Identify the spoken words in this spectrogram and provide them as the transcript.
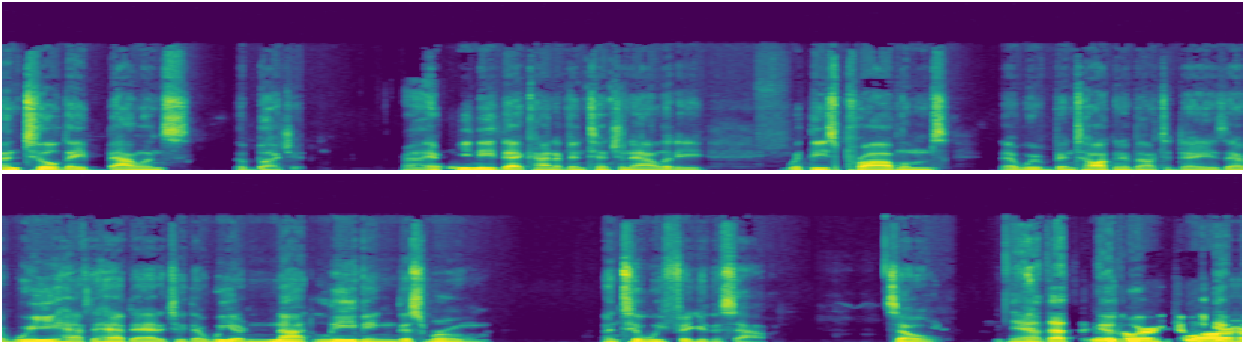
until they balance the budget. Right. And we need that kind of intentionality with these problems that we've been talking about today is that we have to have the attitude that we are not leaving this room until we figure this out. So yeah, that's a good word. Are,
